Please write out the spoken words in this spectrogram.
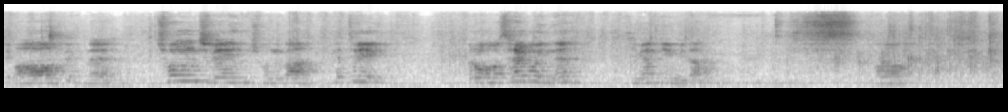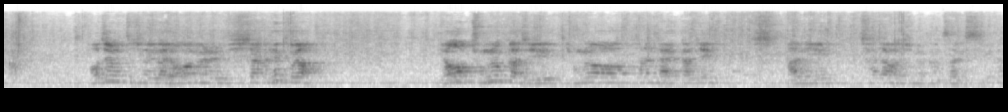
네. 아, 네. 총 지배인 존과 패트릭으로 살고 있는 김현기입니다. 어, 어제부터 저희가 영업을 시작을 했고요. 영업 종료까지, 종료하는 날까지 많이 찾아와 주시면 감사하겠습니다.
